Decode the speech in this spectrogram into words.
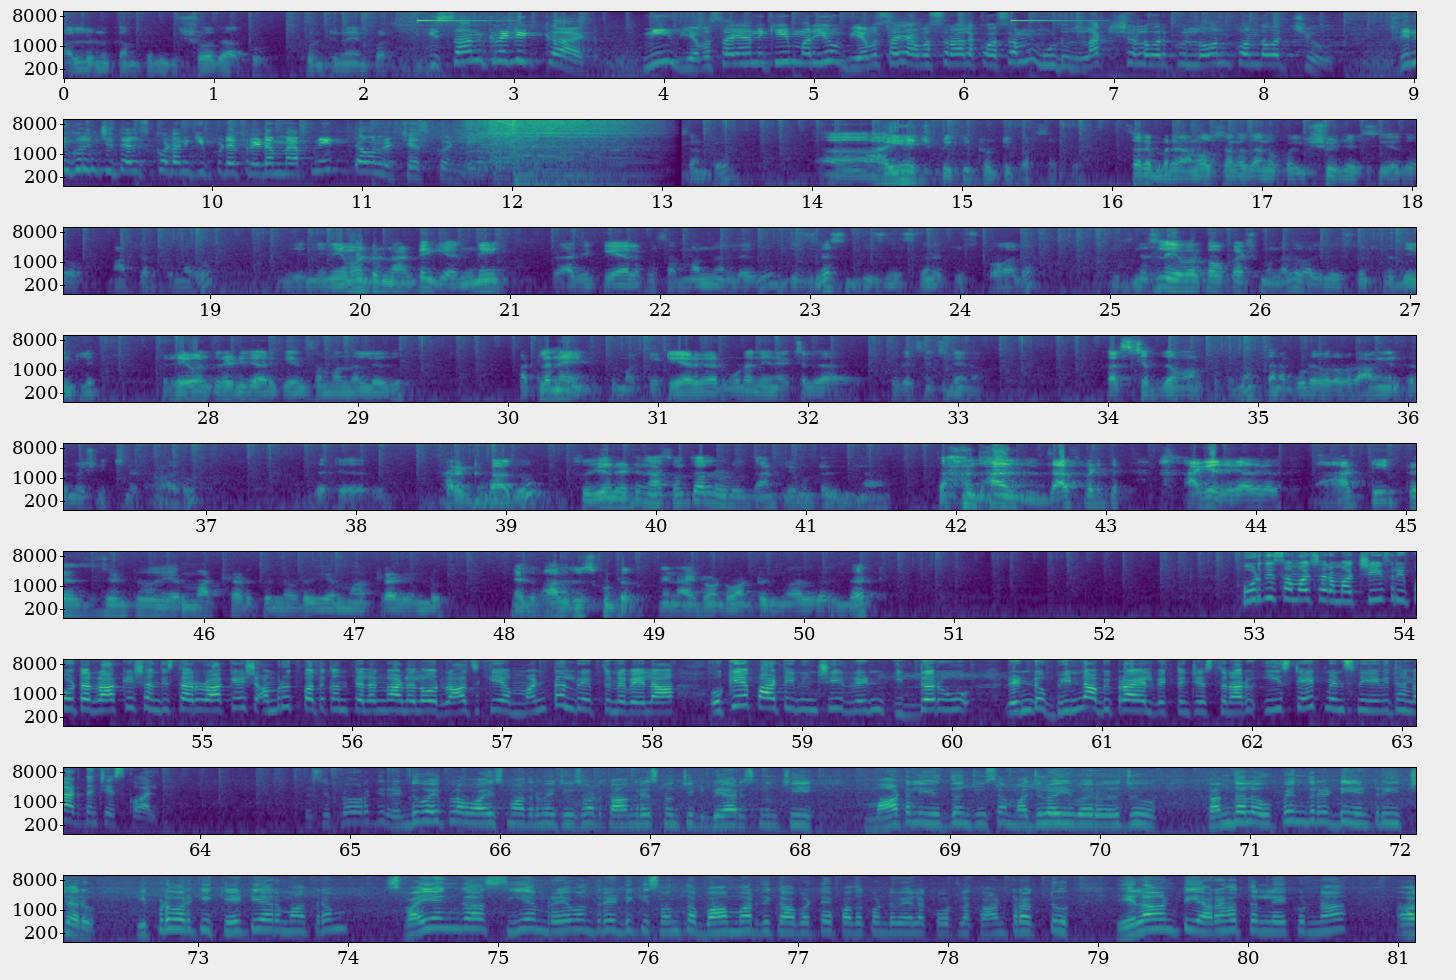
అల్లుని company షోదాకు twenty nine percent. Kisan credit card. మీ వ్యవసాయానికి మరియు వ్యవసాయ అవసరాల కోసం మూడు లక్షల వరకు లోన్ పొందవచ్చు. దీని గురించి తెలుసుకోవడానికి ఇప్పుడే ఫ్రీడమ్ యాప్ని డౌన్లోడ్ చేసుకోండి. పర్సెంట్ ఐహెచ్పికి ట్వంటీ పర్సెంట్. సరే మరి అనవసరంగా దాన్ని ఒక ఇష్యూ చేసి ఏదో మాట్లాడుతున్నారు. ఇది నేనేమంటున్నా అంటే ఇవన్నీ రాజకీయాలకు సంబంధం లేదు. బిజినెస్ బిజినెస్గానే చూసుకోవాలి. బిజినెస్లో ఎవరికి అవకాశం ఉన్నది వాళ్ళు చేసుకుంటారు. దీంట్లో రేవంత్ రెడ్డి గారికి ఏం సంబంధం లేదు. అట్లనే మా కేటీఆర్ గారు కూడా నేను యాక్చువల్గా టూ డేస్ నుంచి నేను కలిసి చెప్దాం అనుకుంటున్నాను తనకు కూడా ఎవరో రాంగ్ ఇన్ఫర్మేషన్ ఇచ్చినట్టున్నారు. దట్ కరెక్ట్ కాదు. సుజన్ రెడ్డి నా సొంత అల్లుడు దాంట్లో ఏముంటుంది? నా దాచి పెడితే ఆగేది కాదు కదా. పార్టీ ప్రెసిడెంట్ ఏం మాట్లాడుతున్నాడు ఏం మాట్లాడిండు అది వాళ్ళు చూసుకుంటారు. నేను I don't want involve in that పూర్తి సమాచారం మా చీఫ్ రిపోర్టర్ రాకేష్ అందిస్తారు. రాకేష్ అమృత్ పథకం తెలంగాణలో రాజకీయ మంటలు రేపుతున్న వేళ ఒకే పార్టీ నుంచి రెండు ఇద్దరు రెండు భిన్న అభిప్రాయాలు వ్యక్తం చేస్తున్నారు. ఈ స్టేట్మెంట్స్ని ఏ విధంగా అర్థం చేసుకోవాలి? ఇప్పటివరకు రెండు వైపుల వాయిస్ మాత్రమే చూసాం. కాంగ్రెస్ నుంచి బీఆర్ఎస్ నుంచి మాటల యుద్ధం చూసాం. మధ్యలో ఈ రోజు కందల ఉపేందర్ రెడ్డి ఎంట్రీ ఇచ్చారు. ఇప్పటివరకు కేటీఆర్ మాత్రం స్వయంగా సీఎం రేవంత్ రెడ్డికి సొంత బామ్మార్ది కాబట్టే పదకొండు వేల కోట్ల కాంట్రాక్టు. ఎలాంటి అర్హతలు లేకున్నా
